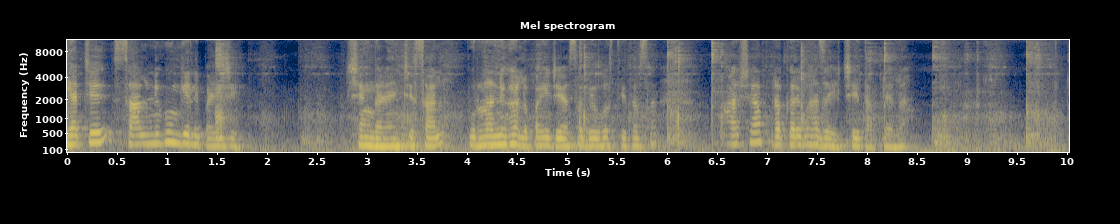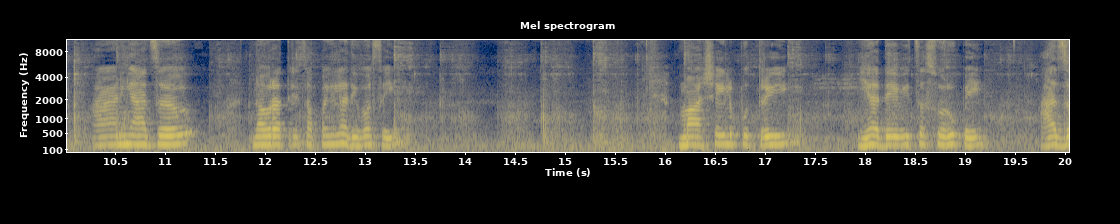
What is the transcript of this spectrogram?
याचे साल निघून गेले पाहिजे. शेंगदाण्यांचे साल पूर्ण निघालं पाहिजे असं व्यवस्थित असं अशा प्रकारे भाजायचे आहेत आपल्याला. आणि आज नवरात्रीचा पहिला दिवस आहे. मा शैलपुत्री ह्या देवीचं स्वरूप आहे. आज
